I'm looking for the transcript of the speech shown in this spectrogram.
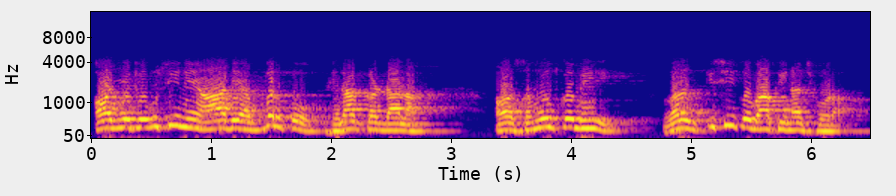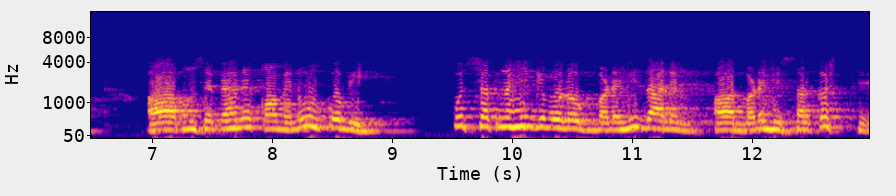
اور یہ کہ اسی نے عاد اول کو ہلاک کر ڈالا اور سمود کو بھی غرض کسی کو باقی نہ چھوڑا۔ اور ان سے پہلے قوم نوح کو بھی کچھ شک نہیں کہ وہ لوگ بڑے ہی ظالم اور بڑے ہی سرکش تھے۔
